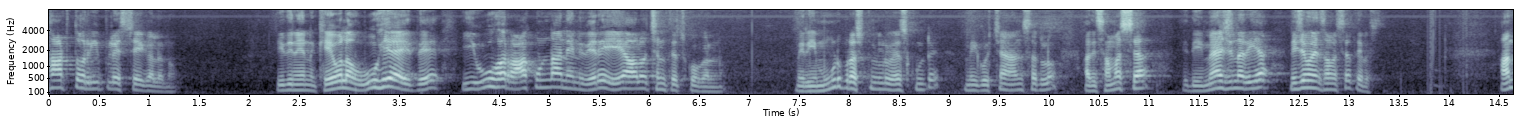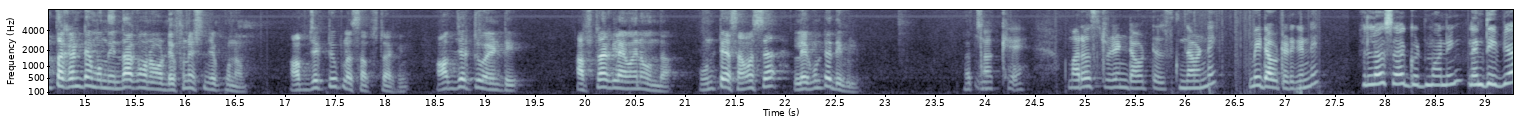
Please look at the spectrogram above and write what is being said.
థాట్తో రీప్లేస్ చేయగలను? ఇది నేను కేవలం ఊహే అయితే ఈ ఊహ రాకుండా నేను వేరే ఏ ఆలోచన తెచ్చుకోగలను? మీరు ఈ మూడు ప్రశ్నలు వేసుకుంటే మీకు వచ్చే ఆన్సర్లో అది సమస్య ఇది ఇమాజినరీయా నిజమైన సమస్య తెలుస్తుంది. అంతకంటే ముందు ఇందాక మనం డెఫినేషన్ చెప్పుకున్నాం. ఆబ్జెక్టివ్ ప్లస్ అబ్స్ట్రాక్టివ్ ఆబ్జెక్టివ్ ఏంటి? అబ్స్ట్రాక్టివ్ ఏమైనా ఉందా? ఉంటే సమస్య లేకుంటే దిగులు. ఓకే మరో స్టూడెంట్ డౌట్ తెలుసుకుందామండి. మీ డౌట్ అడగండి. హలో సార్ గుడ్ మార్నింగ్ నేను దివ్య.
